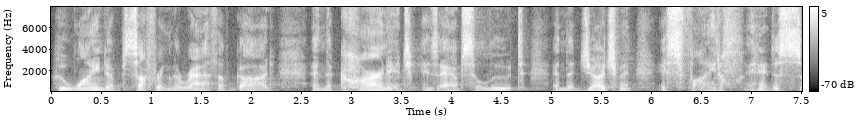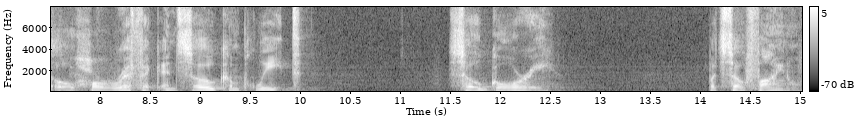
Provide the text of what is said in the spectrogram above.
who wind up suffering the wrath of God. And the carnage is absolute, and the judgment is final. And it is so horrific and so complete, so gory, but so final.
